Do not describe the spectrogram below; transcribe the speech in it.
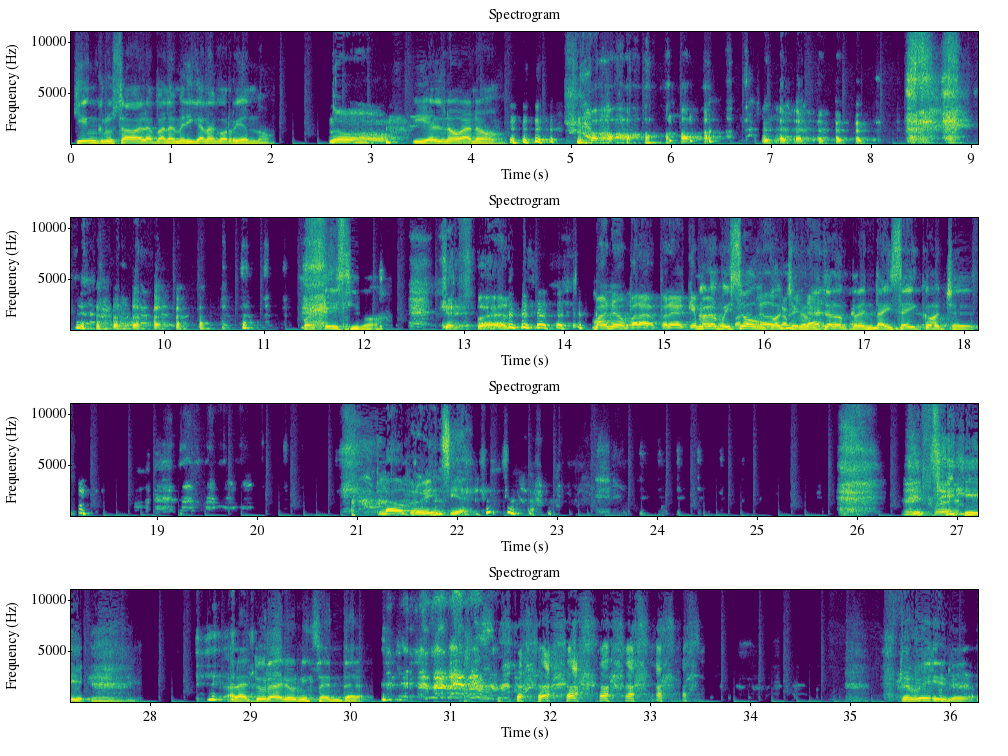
¿Quién cruzaba la Panamericana corriendo? No. Y él no ganó. Fuertísimo. Qué fuerte. Mano, para, para qué No lo pisó un coche, lo pisaron 36 coches. ¿Lado provincia? sí. A la altura del Unicenter. Terrible.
